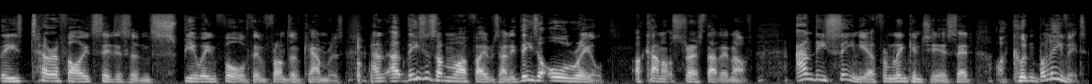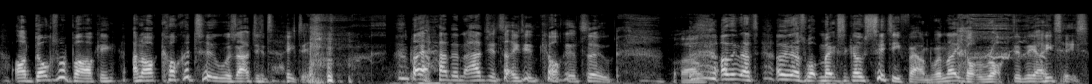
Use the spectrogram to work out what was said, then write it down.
these terrified citizens spewing forth in front of cameras. And uh, these are some of my favourites, Andy. These are all real. I cannot stress that enough. Andy Senior from Lincolnshire said, I couldn't believe it. Our dogs were barking and our cockatoo was agitated. they had an agitated cockatoo. Wow. I think that's I think that's what Mexico City found when they got rocked in the eighties.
